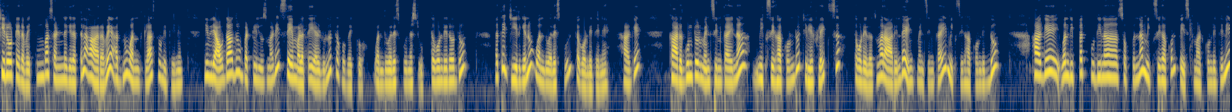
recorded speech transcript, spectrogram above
ಚಿರೋಟೆ ರವೆ, ತುಂಬ ಸಣ್ಣಗಿರುತ್ತಲ್ಲ ಆ ರವೆ ಅದನ್ನು ಒಂದು ಗ್ಲಾಸ್ ತೊಳಿತೀನಿ ನೀವು ಯಾವುದಾದ್ರೂ ಬಟ್ಲು ಯೂಸ್ ಮಾಡಿ ಸೇಮ್ ಅಳತೆ ಎರಡೂ ತೊಗೋಬೇಕು. ಒಂದೂವರೆ ಸ್ಪೂನಷ್ಟು ಉಪ್ಪು ತೊಗೊಂಡಿರೋದು ಮತ್ತು ಜೀರಿಗೆನೂ ಒಂದೂವರೆ ಸ್ಪೂನ್ ತೊಗೊಂಡಿದ್ದೀನಿ. ಹಾಗೆ ಖಾರ, ಗುಂಟೂರು ಮೆಣಸಿನ್ಕಾಯಿನ ಮಿಕ್ಸಿಗೆ ಹಾಕ್ಕೊಂಡು ಚಿಲ್ಲಿ ಫ್ಲೇಕ್ಸ್ ತೊಗೊಂಡಿರೋದು. ಸುಮಾರು ಆರಿಂದ ಎಂಟು ಮೆಣಸಿನ್ಕಾಯಿ ಮಿಕ್ಸಿಗೆ ಹಾಕ್ಕೊಂಡಿದ್ದು ಹಾಗೆ ಒಂದು ಇಪ್ಪತ್ತು ಪುದೀನ ಸೊಪ್ಪನ್ನು ಮಿಕ್ಸಿಗೆ ಹಾಕ್ಕೊಂಡು ಪೇಸ್ಟ್ ಮಾಡ್ಕೊಂಡಿದ್ದೀನಿ.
